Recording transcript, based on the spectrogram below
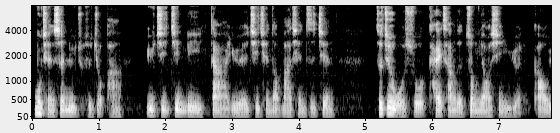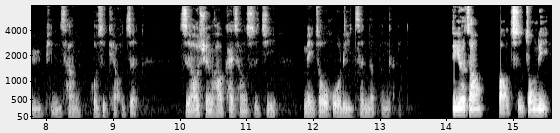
目前胜率九十九趴，预计净利大约七千到八千之间。这就是我说开仓的重要性远高于平仓或是调整，只要选好开仓时机，每周获利真的不难。第二招，保持中立，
